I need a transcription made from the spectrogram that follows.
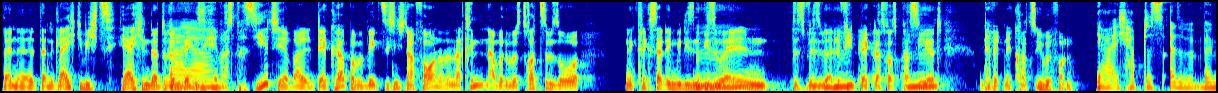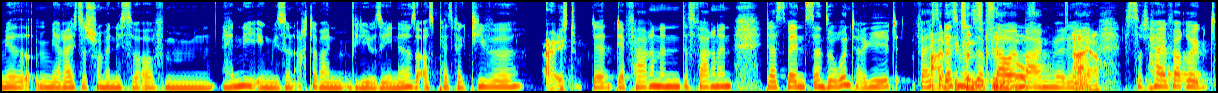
deine, deine Gleichgewichtshärchen da drin, Ja, denken ja. sie, hey, was passiert hier? Weil der Körper bewegt sich nicht nach vorne oder nach hinten, aber du wirst trotzdem so, ne, kriegst halt irgendwie diesen Mhm. visuellen, das visuelle Mhm. Feedback, das was passiert. Und da wird mir kotzübel von. Ja, ich habe das, also bei mir, mir reicht es schon, wenn ich so auf dem Handy irgendwie so ein Achterbahnvideo sehe, ne? so aus Perspektive echt? der, der Fahrenden, des Fahrenden, dass wenn es dann so runtergeht, weißt Ah, du, da dass mir du so das flau im. Magen wird. Ja. Ah, ja. Das ist total verrückt.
